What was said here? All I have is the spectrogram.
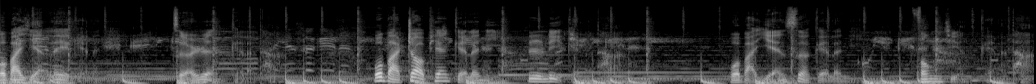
我把眼泪给了你，责任给了他；我把照片给了你，日历给了他；我把颜色给了你，风景给了他；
